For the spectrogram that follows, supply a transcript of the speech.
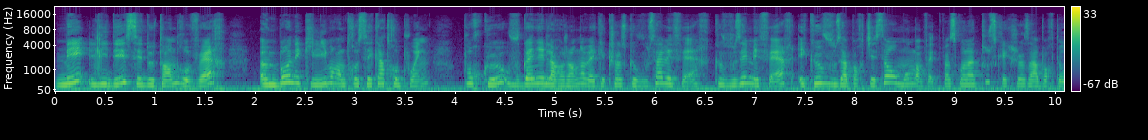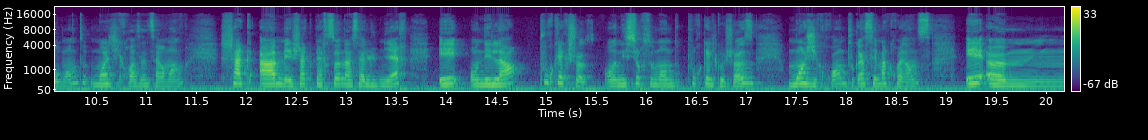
Mais l'idée, c'est de tendre vers un bon équilibre entre ces quatre points pour que vous gagnez de l'argent avec quelque chose que vous savez faire, que vous aimez faire et que vous apportiez ça au monde en fait. Parce qu'on a tous quelque chose à apporter au monde. Moi j'y crois sincèrement. Chaque âme et chaque personne a sa lumière et on est là pour quelque chose. On est sur ce monde pour quelque chose. Moi j'y crois, en tout cas c'est ma croyance. Et, euh,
